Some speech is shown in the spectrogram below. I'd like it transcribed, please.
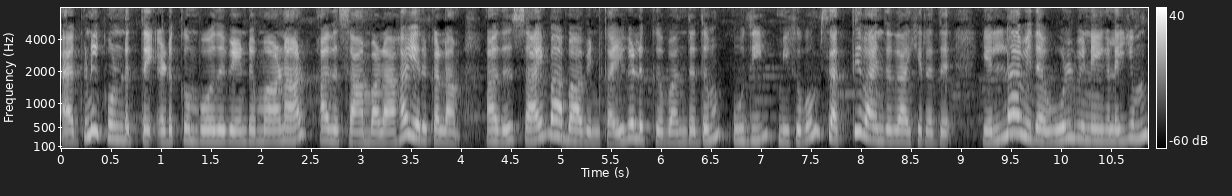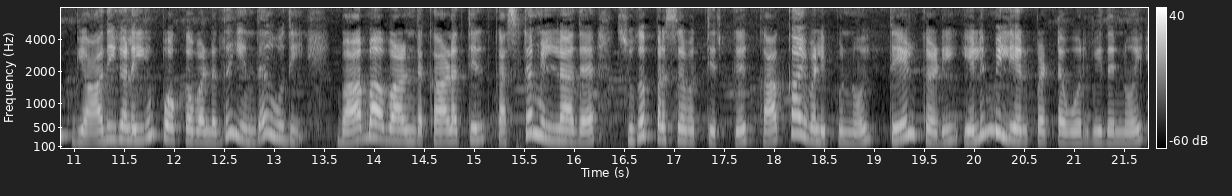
அக்னி குண்டத்தை எடுக்கும்போது வேண்டுமானால் அது சாம்பலாக இருக்கலாம். அது சாய்பாபாவின் கைகளுக்கு வந்ததும் உதி மிகவும் சக்தி வாய்ந்ததாகிறது. எல்லாவித ஊழ்வினைகளையும் வியாதிகளையும் போக்க வல்லது இந்த உதி. பாபா வாழ்ந்த காலத்தில் கஷ்டமில்லாத சுகப்பிரசவத்திற்கு காக்காய் வலிப்பு நோய் தேள்கடி எலும்பில் ஏற்பட்ட ஒருவித நோய்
